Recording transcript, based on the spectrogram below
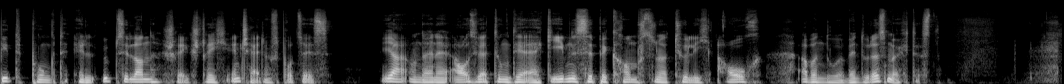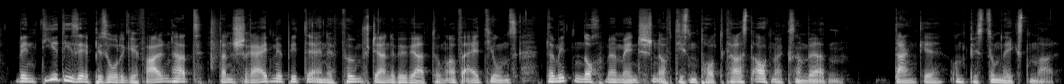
bit.ly-entscheidungsprozess. Ja, und eine Auswertung der Ergebnisse bekommst du natürlich auch, aber nur, wenn du das möchtest. Wenn dir diese Episode gefallen hat, dann schreib mir bitte eine 5-Sterne-Bewertung auf iTunes, damit noch mehr Menschen auf diesen Podcast aufmerksam werden. Danke und bis zum nächsten Mal.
